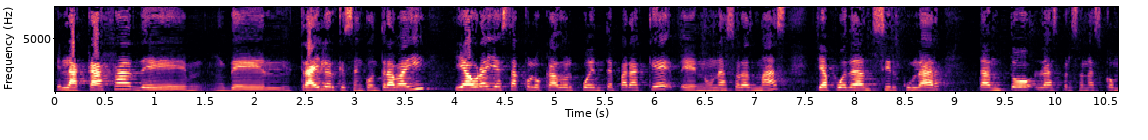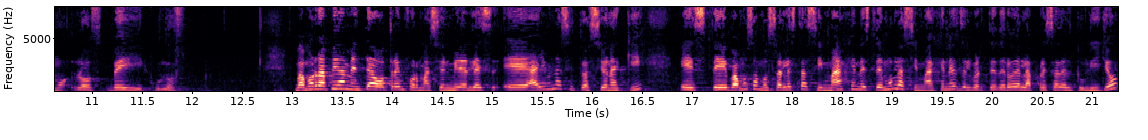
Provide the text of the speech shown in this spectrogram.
la caja de, del tráiler que se encontraba ahí y ahora ya está colocado el puente para que en unas horas más ya puedan circular tanto las personas como los vehículos. Vamos rápidamente a otra información. Miren, les, eh, hay una situación aquí. Este, vamos a mostrarles estas imágenes. Tenemos las imágenes del vertedero de la presa del Tulillo.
